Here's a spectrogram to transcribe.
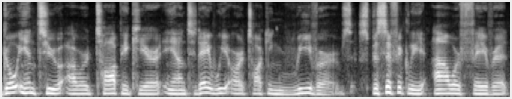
go into our topic here, and today we are talking reverbs, specifically our favorite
